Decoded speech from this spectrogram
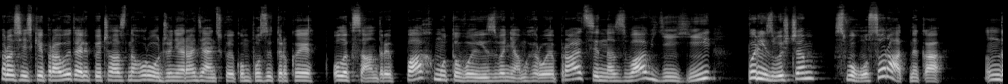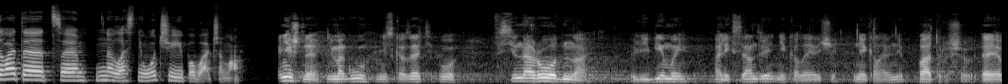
Російський правитель під час нагородження радянської композиторки Олександри Пахмутової званням Героя праці назвав її прізвищем свого соратника. Давайте це на власні очі і побачимо. Конечно, не могу не сказать о всенародно любимой Александре Николаевиче Николаевне Патрушевой, э,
